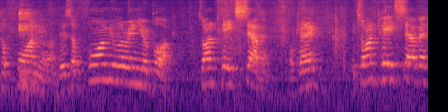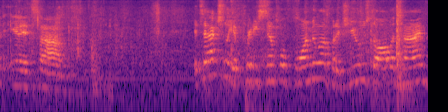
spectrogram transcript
the formula? There's a formula in your book. It's on page seven, okay? It's on page seven, and it's, um, it's actually a pretty simple formula, but it's used all the time.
